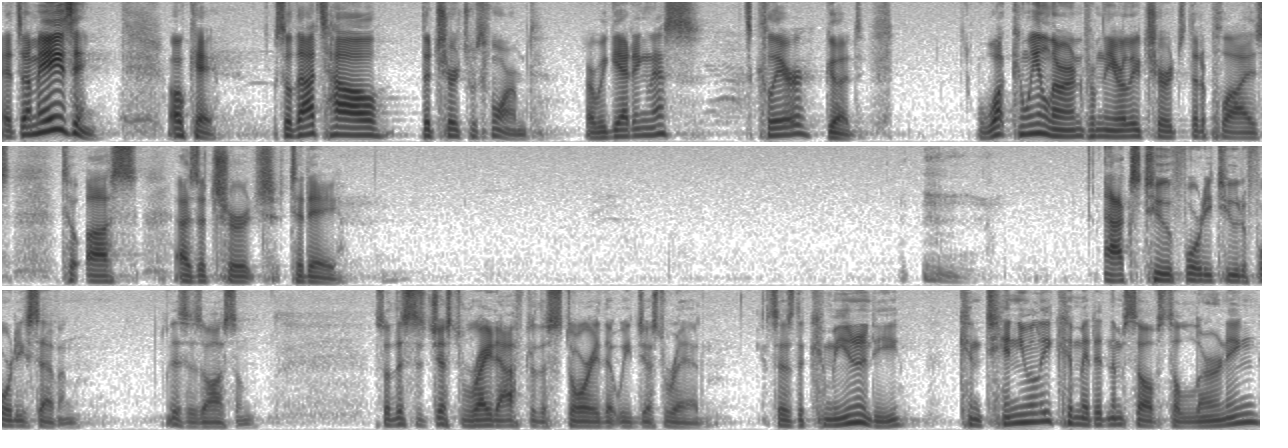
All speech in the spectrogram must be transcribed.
It's amazing. Okay, so that's how the church was formed. Are we getting this? It's clear? Good. What can we learn from the early church that applies to us as a church today? Acts 2 42 to 47. This is awesome. So, this is just right after the story that we just read. It says, The community continually committed themselves to learning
